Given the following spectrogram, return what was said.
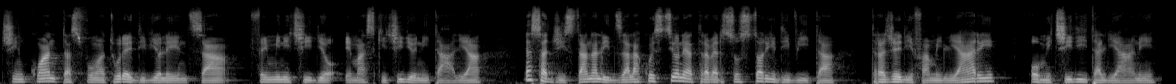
50 sfumature di violenza, femminicidio e maschicidio in Italia, la saggista analizza la questione attraverso storie di vita, tragedie familiari, omicidi italiani.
